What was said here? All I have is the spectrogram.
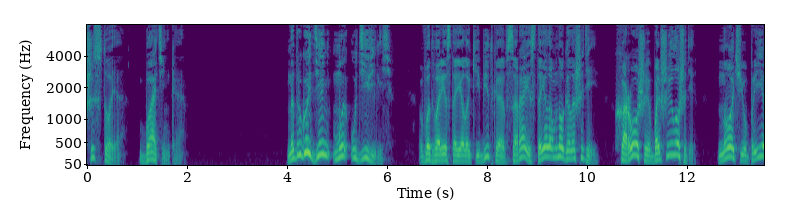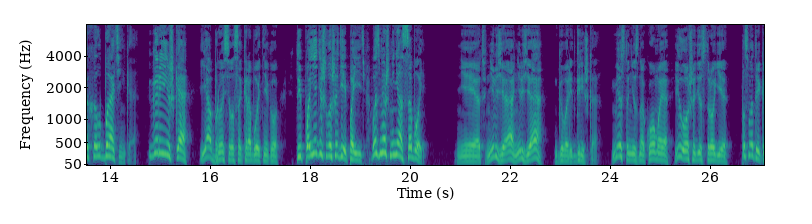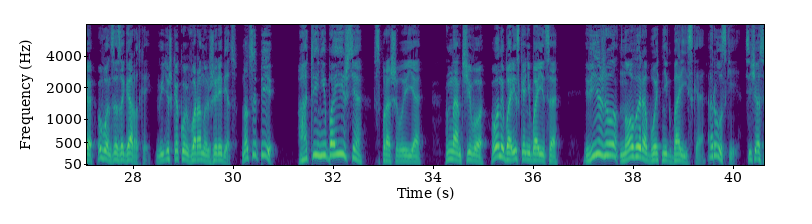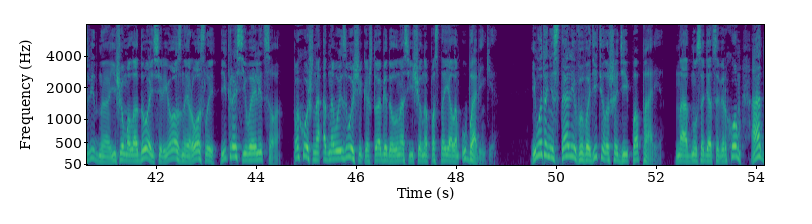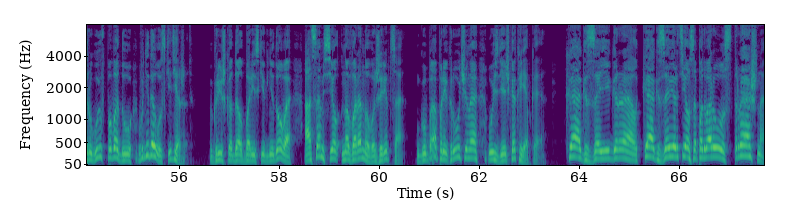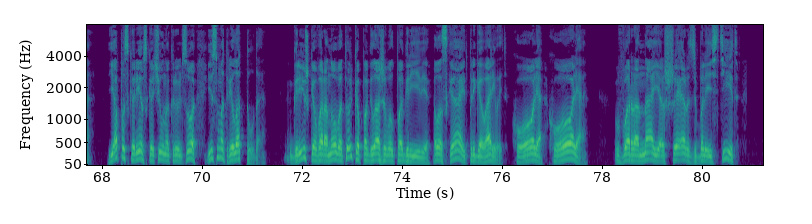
шестое. Батенька. На другой день мы удивились. Во дворе стояла кибитка, в сарае стояло много лошадей. Хорошие, большие лошади. Ночью приехал батенька. «Гришка!» Я бросился к работнику. «Ты поедешь лошадей поить? Возьмешь меня с собой?» «Нет, нельзя, нельзя», — говорит Гришка. «Место незнакомое и лошади строгие. Посмотри-ка вон за загородкой. Видишь, какой вороной жеребец? На цепи!» «А ты не боишься?» — спрашиваю я. «Нам чего? Вон и Бориска не боится». Вижу новый работник Бориска, русский. Сейчас видно, еще молодой, серьезный, рослый и красивое лицо. Похож на одного извозчика, что обедал у нас еще на постоялом у бабеньки. И вот они стали выводить лошадей по паре. На одну садятся верхом, а другую в поводу, в недоузке держат. Гришка дал Бориске Гнедова, а сам сел на вороного жеребца. Губа прикручена, уздечка крепкая. Как заиграл, как завертелся по двору, страшно! Я поскорее вскочил на крыльцо и смотрел оттуда. Гришка Воронова только поглаживал по гриве, ласкает, приговаривает. «Холя, Холя!» Вороная шерсть блестит.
